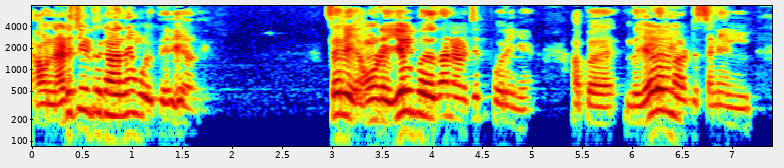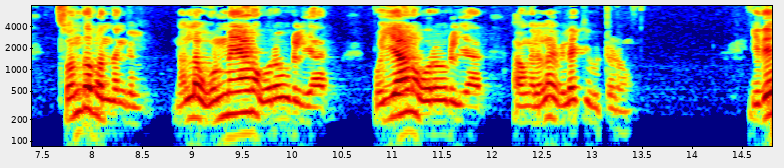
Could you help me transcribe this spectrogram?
அவன் நடிச்சிட்டு இருக்கானே உங்களுக்கு தெரியாது. சரி அவனுடைய இயல்பு தான் நினச்சிட்டு போகிறீங்க அப்போ இந்த ஏழரை நாட்டு சனியில் சொந்த பந்தங்கள் நல்ல உண்மையான உறவுகள் யார்? பொய்யான உறவுகள் யார்? அவங்களெல்லாம் விலக்கி விட்டுடும். இதே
